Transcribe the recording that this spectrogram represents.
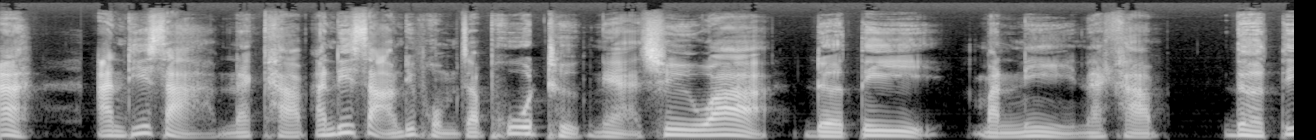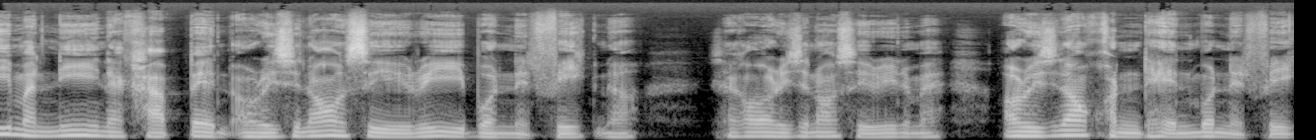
อะ อันที่3นะครับอันที่ 3 ที่ผมจะพูดถึงเนี่ยชื่อว่า Dirty Money นะครับ Dirty Money นะครับเป็น Original Series บน Netflix เนาะใช้คำว่า Original Series ได้ไหม Original Content บน Netflix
